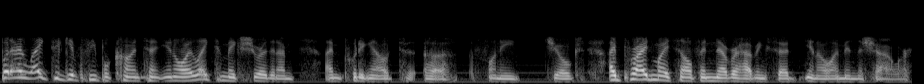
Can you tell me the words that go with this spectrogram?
But I like to give people content. You know, I like to make sure that I'm I'm putting out uh, funny jokes. I pride myself in never having said, you know, I'm in the shower.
